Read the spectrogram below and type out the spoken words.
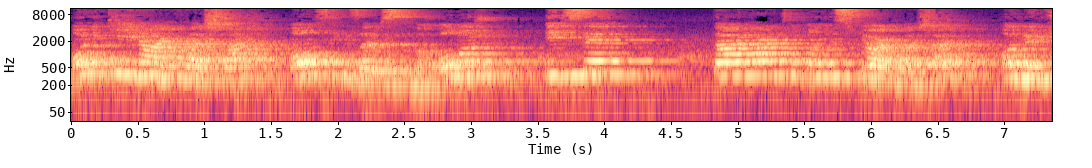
12 ile arkadaşlar 18 arasında olur. X'e değerler toplamını istiyor arkadaşlar. 13,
